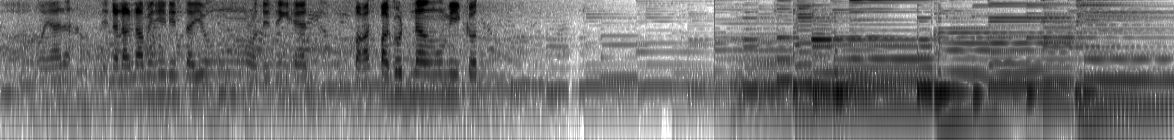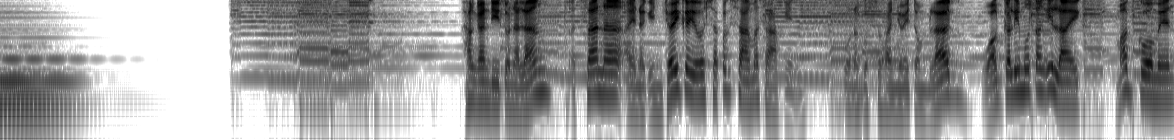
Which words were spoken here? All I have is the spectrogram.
Uh, kaya na hindi na lang namin hinintay yung rotating head. Bakas pagod nang umikot. Hanggang dito na lang at sana ay nag-enjoy kayo sa pagsama sa akin. Kung nagustuhan nyo itong vlog, huwag kalimutang i-like, mag-comment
